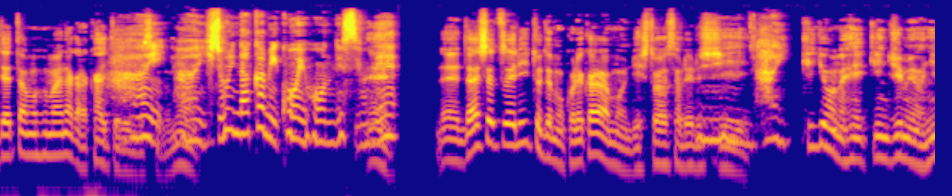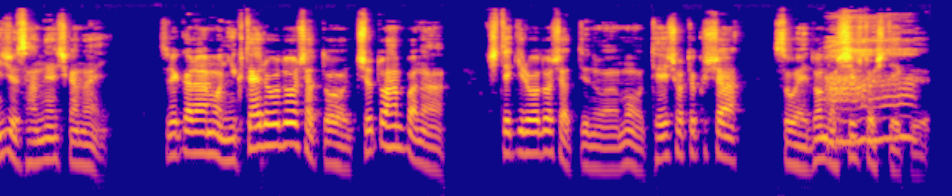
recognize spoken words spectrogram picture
データも踏まえながら書いてるんはい、ですけども、はい。非常に中身濃い本ですよね。で大卒エリートでもこれからはもうリストラされるし、うんはい。企業の平均寿命は23年しかない。それからもう肉体労働者と中途半端な知的労働者っていうのはもう低所得者層へどんどんシフトしていあく。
